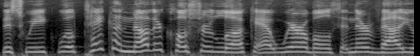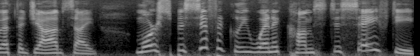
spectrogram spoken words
this week, we'll take another closer look at wearables and their value at the job site. More specifically, when it comes to safety.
